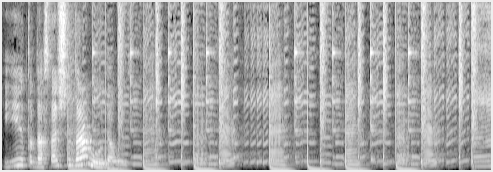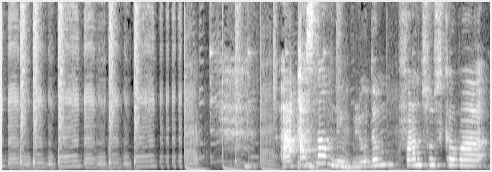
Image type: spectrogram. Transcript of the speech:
и это достаточно дорогое удовольствие. Основным блюдом французского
